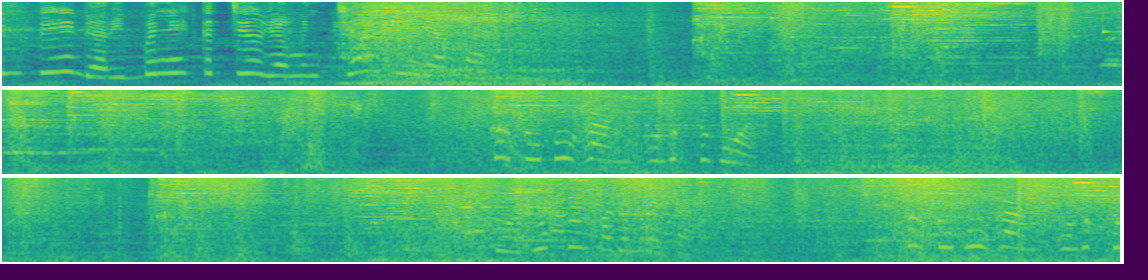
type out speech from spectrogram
mimpi dari benih kecil yang menjadi nyata. Pertumbuhan untuk semua. Tunjukkan pada mereka. Pertumbuhan untuk semua.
